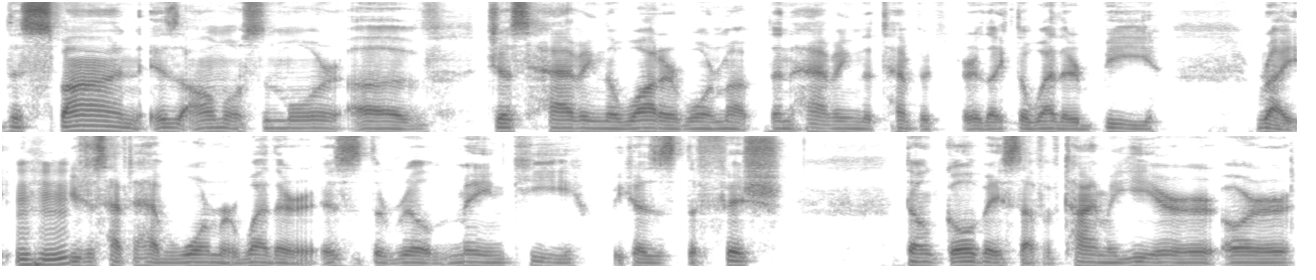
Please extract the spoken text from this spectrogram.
The spawn is almost more of just having the water warm up than having the temperature like the weather be right Mm-hmm. you just have to have warmer weather is the real main key because the fish don't go based off of time of year or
